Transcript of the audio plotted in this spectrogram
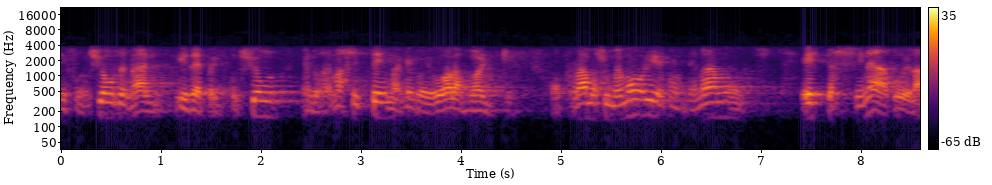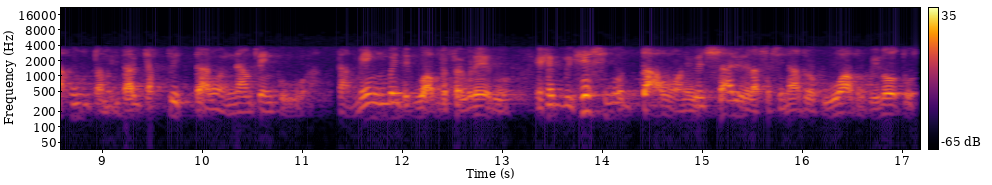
disfunción renal y repercusión en los demás sistemas que lo llevó a la muerte. Honramos su memoria y condenamos este asesinato de la Junta Militar Castrista gobernante en Cuba. También un 24 de febrero es el vigésimo octavo aniversario del asesinato de cuatro pilotos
